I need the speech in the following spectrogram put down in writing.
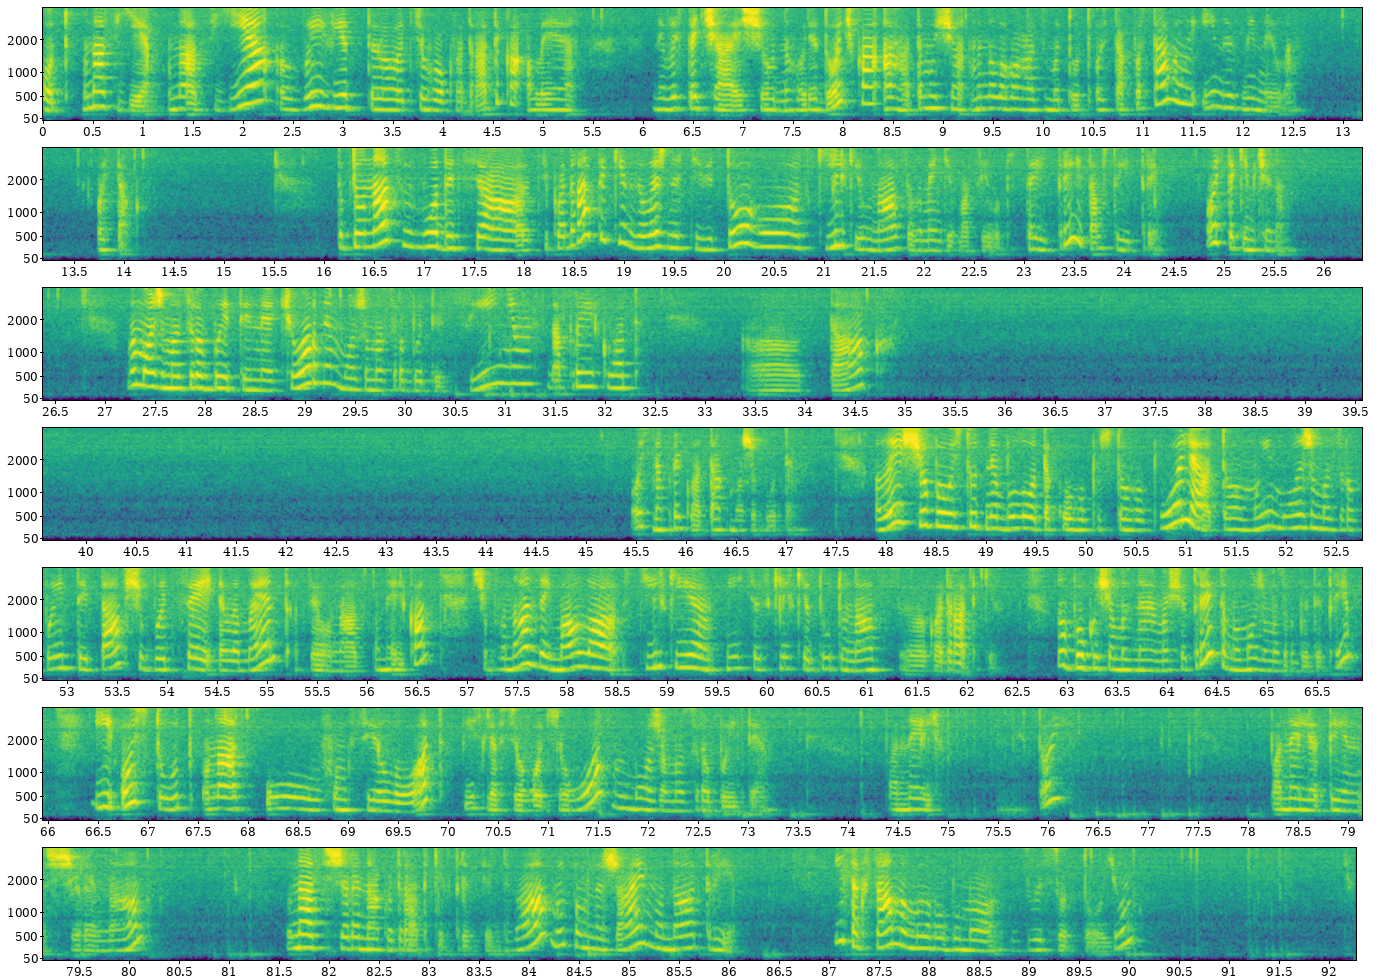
От, у нас є у нас є вивід е, цього квадратика, але не вистачає ще одного рядочка. Ага, тому що минулого разу ми тут ось так поставили і не змінили. Ось так. Тобто у нас виводяться ці квадратики в залежності від того, скільки у нас елементів масиву. Тут стоїть 3 і там стоїть 3. Ось таким чином. Ми можемо зробити не чорним, можемо зробити синім, наприклад. Так. Ось, наприклад, так може бути. Але щоб ось тут не було такого пустого поля, то ми можемо зробити так, щоб цей елемент, а це у нас панелька, щоб вона займала стільки місця, скільки тут у нас е, квадратиків. Ну, поки що ми знаємо, що 3, то ми можемо зробити 3. І ось тут у нас у функції load, після всього цього ми можемо зробити панель панель 1 ширина. У нас ширина квадратиків 32, ми помножаємо на 3. І так само ми робимо з висотою.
